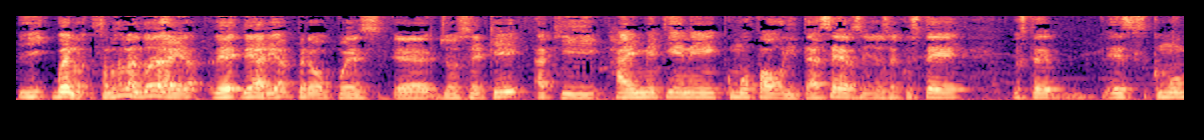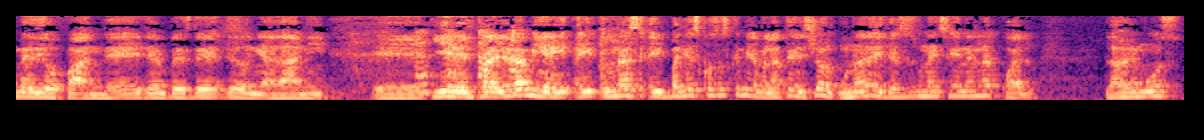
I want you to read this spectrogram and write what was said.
Y bueno, estamos hablando de Aria, de, Aria, pero pues eh, yo sé que aquí Jaime tiene como favorita a Cersei. Yo sé que usted, usted es como medio fan de ella en vez de, de Doña Dani. Eh, y en el tráiler a mí hay, hay, unas, hay varias cosas que me llaman la atención. Una de ellas es una escena en la cual la vemos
